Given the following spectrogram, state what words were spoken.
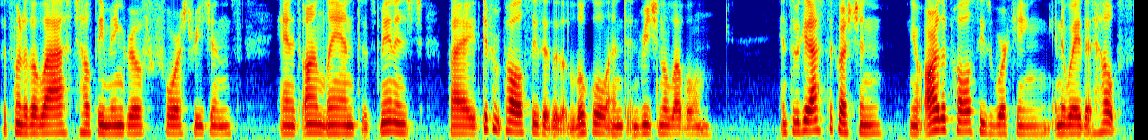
that's one of the last healthy mangrove forest regions, and it's on land that's managed by different policies at the local and, and regional level. And so we could ask the question you know, are the policies working in a way that helps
